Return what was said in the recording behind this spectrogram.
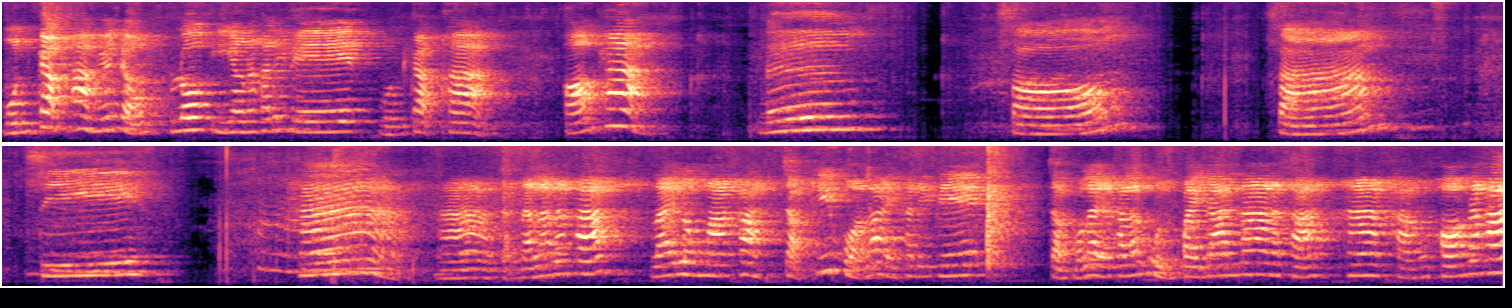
หมุนกลับค่ะงั้นเดี๋ยวโลกเอียงนะคะเด็กๆหมุนกลับค่ะ พร้อมค่ะหนึ่งสองสามสี่ห้าอ่าจากนั้นแล้วนะคะ ไล่ลงมาค่ะ จับที่หัวไหล่ค่ะเด็กๆ จับหัวไหล่นะคะ แล้วหมุนไปด้านหน้านะคะห้าครั้งพร้อมนะคะ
